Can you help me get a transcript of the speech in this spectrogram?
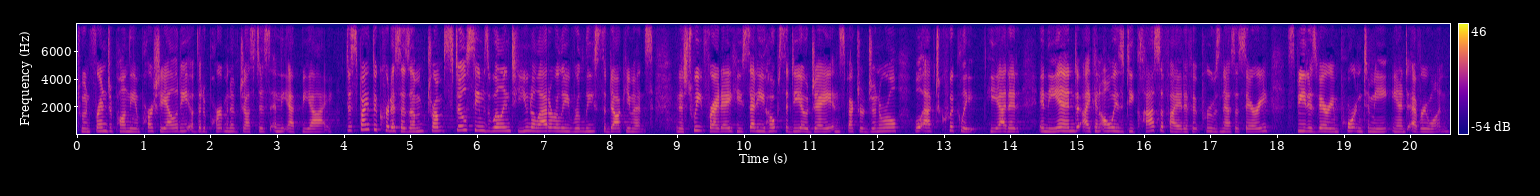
to infringe upon the impartiality of the Department of Justice and the FBI. Despite the criticism, Trump still seems willing to unilaterally release the documents. In his tweet Friday, he said he hopes the DOJ Inspector General will act quickly. He added, In the end, I can always declassify it if it proves necessary. Speed is very important to me and everyone.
